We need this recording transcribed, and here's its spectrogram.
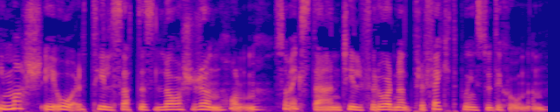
I mars i år tillsattes Lars Rönnholm som extern tillförordnad prefekt på institutionen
